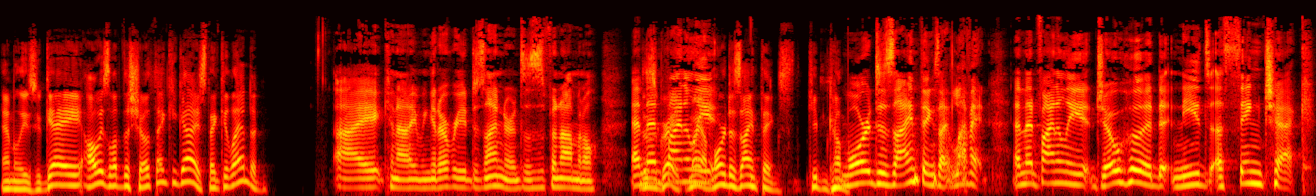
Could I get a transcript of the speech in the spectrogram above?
Emily Zugay. Always love the show. Thank you guys. Thank you, Landon. I cannot even get over you, design nerds. This is phenomenal. And This then finally, Yeah, more design things. Keep them coming. More design things. I love it. And then finally, Joe Hood needs a thing check.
